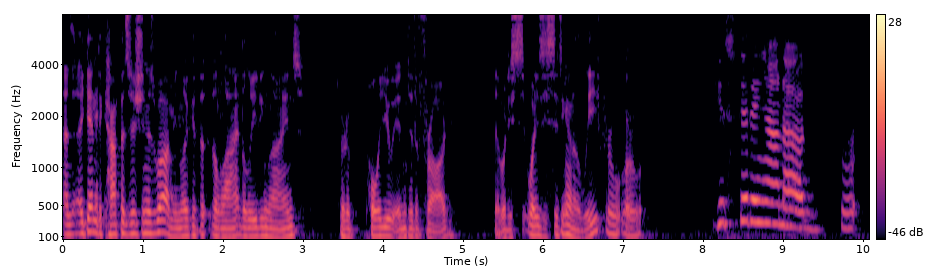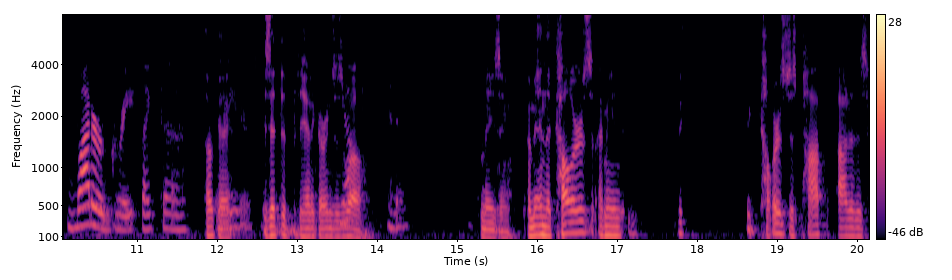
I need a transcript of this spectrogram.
and again, the composition as well. I mean, look at the, the line, the leading lines, sort of pull you into the frog. That what he's what is he sitting on a leaf or, or He's sitting on a gr- water grate, like the Okay. grate or something. Is it the Botanic Gardens as Yep. well? It is. Amazing. I mean, the colors. I mean, the the colors just pop out of this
